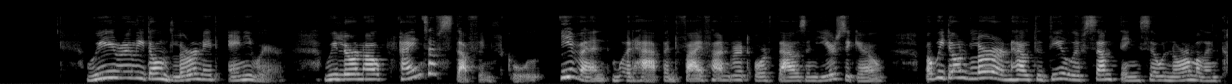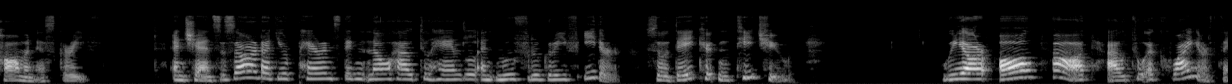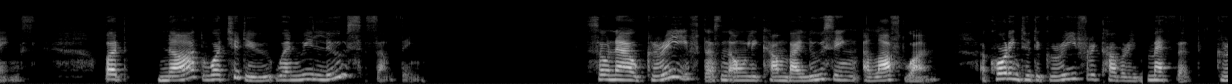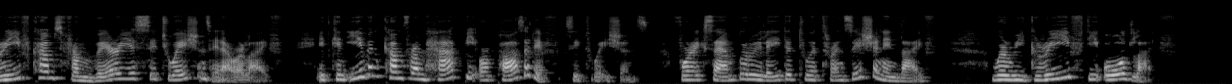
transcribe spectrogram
We really don't learn it anywhere. We learn all kinds of stuff in school, even what happened 500 or 1000 years ago, but we don't learn how to deal with something so normal and common as grief. And chances are that your parents didn't know how to handle and move through grief either, so they couldn't teach you. We are all taught how to acquire things, but not what to do when we lose something. So now grief doesn't only come by losing a loved one. According to the grief recovery method, grief comes from various situations in our life. It can even come from happy or positive situations for example, related to a transition in life where we grieve the old life.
